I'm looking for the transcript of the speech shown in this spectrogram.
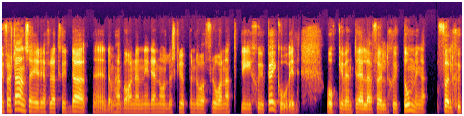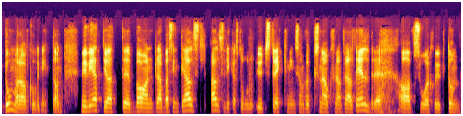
I första hand så är det för att skydda eh, de här barnen i den åldersgruppen då från att bli sjuka i covid och eventuella följdsjukdomar, följdsjukdomar av covid-19. Vi vet ju att eh, barn drabbas inte alls, alls i lika stor utsträckning som vuxna och framförallt äldre av svår sjukdom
